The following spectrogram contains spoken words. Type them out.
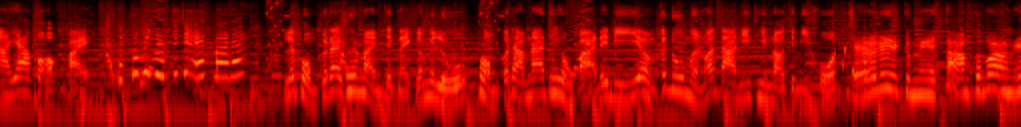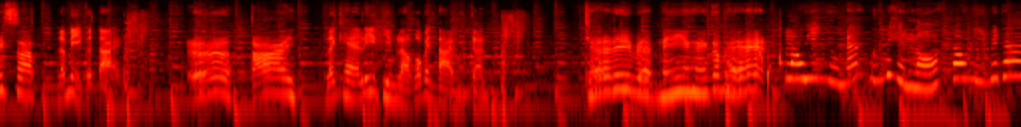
อาญาก็ออกไป แต่ก็ไม่ลืมที่จะแอดมานะ และผมก็ได้เพื่อนใหม่มาจากไหนก็ไม่รู้ ผมก็ทำหน้าที่ของป่าได้ดีเยี่ยม ก็ดูเหมือนว่าตานี้ทีมเราจะมีโค้ดแครี่กับเมย์ตามกูบ้างไอสัตว์ และเมกก็ตาย เออ ตาย และแครี่ทีมเราก็ไปตายเหมือนกันแครี่แบบนี้ยังไงก็แพ้ เรายังอยู่นะ มึงไม่เห็นเหรอ เราหนีไม่ได้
